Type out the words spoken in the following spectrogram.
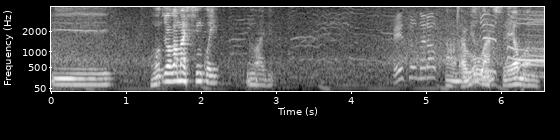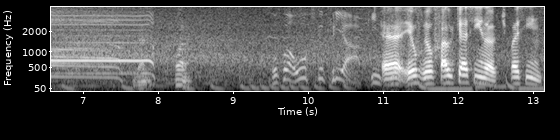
E vamos jogar mais 5 aí, em live. Ah, tá voando. Céu, mano. Bora. É, eu, eu falo que é assim, Léo, tipo assim,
